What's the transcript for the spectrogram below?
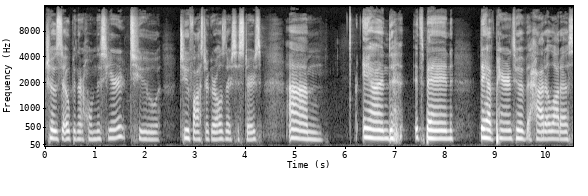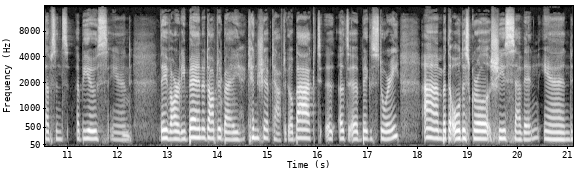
chose to open their home this year to two foster girls, their sisters. Um, and it's been, they have parents who have had a lot of substance abuse and they've already been adopted by kinship to have to go back. To, uh, it's a big story. Um, but the oldest girl, she's seven, and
